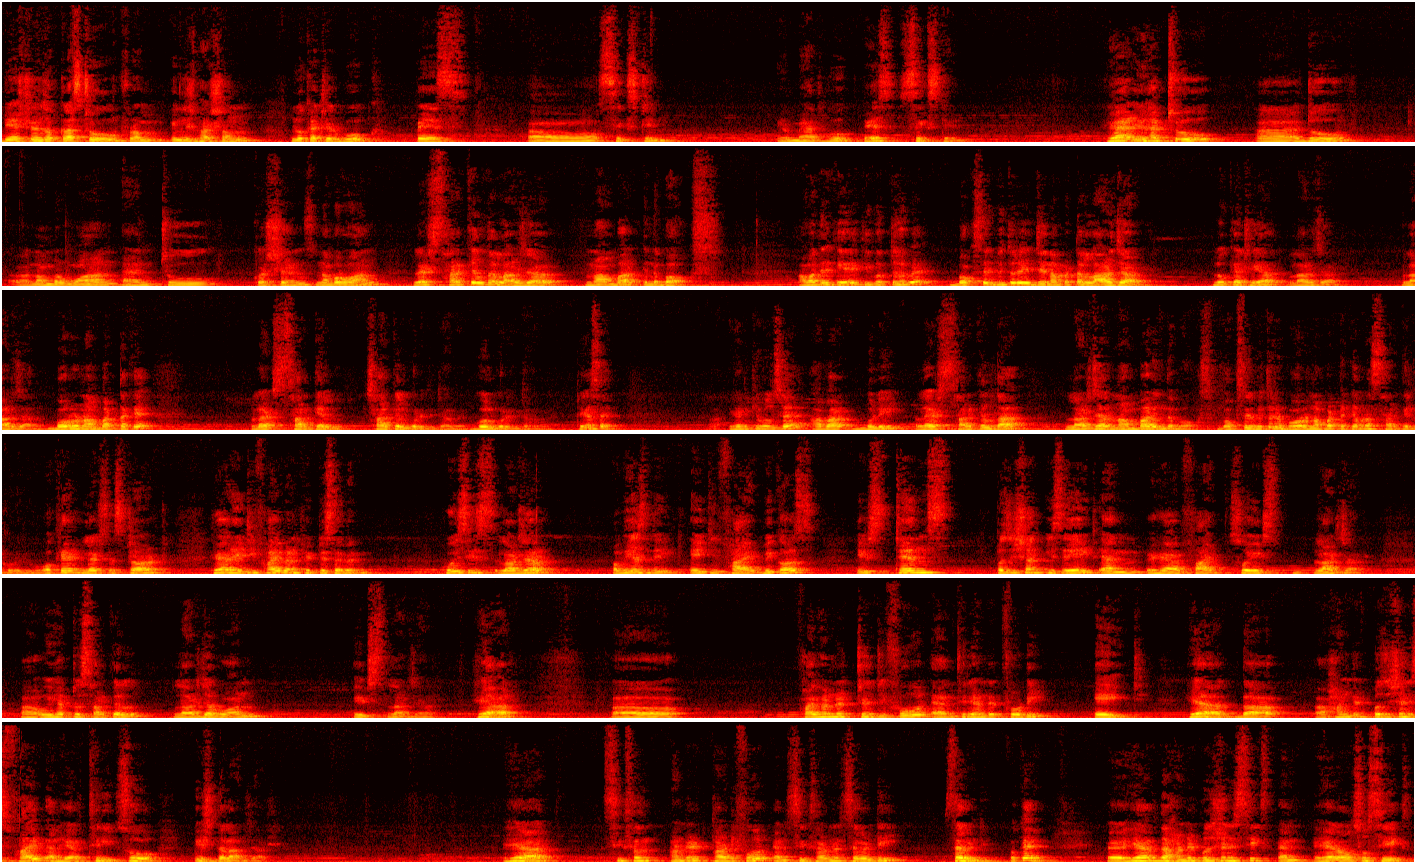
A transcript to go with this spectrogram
Dear students of class 2 from English version, look at your book, page uh, 16. Your math book, page 16. Here you have to uh, do uh, number 1 and 2 questions. Number 1, let's circle the larger number in the box. আমাদেরকে কি করতে হবে বক্সের ভিতরে যে নাম্বারটা larger look at here larger larger বড় নাম্বারটাকে লেটস সার্কেল সার্কেল করে দিতে হবে গোল করে দিতে হবে। ঠিক আছে? এখানে কি বলছে? আবার বলি let's circle the larger number in the box বক্সের ভিতরে বড় নাম্বারটাকে আমরা সার্কেল করে দিব। Okay let's start here 85 and 57 which is larger obviously 85 because its tens position is 8 and here 5 so it's larger. Uh, we have to circle larger one it's larger. Here uh, 524 and 348 here the uh, 100 position is 5 and here 3 so it's the larger. Here 634 and 670 70 okay? Uh, here the 100 position is 6 and here also 6 uh,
